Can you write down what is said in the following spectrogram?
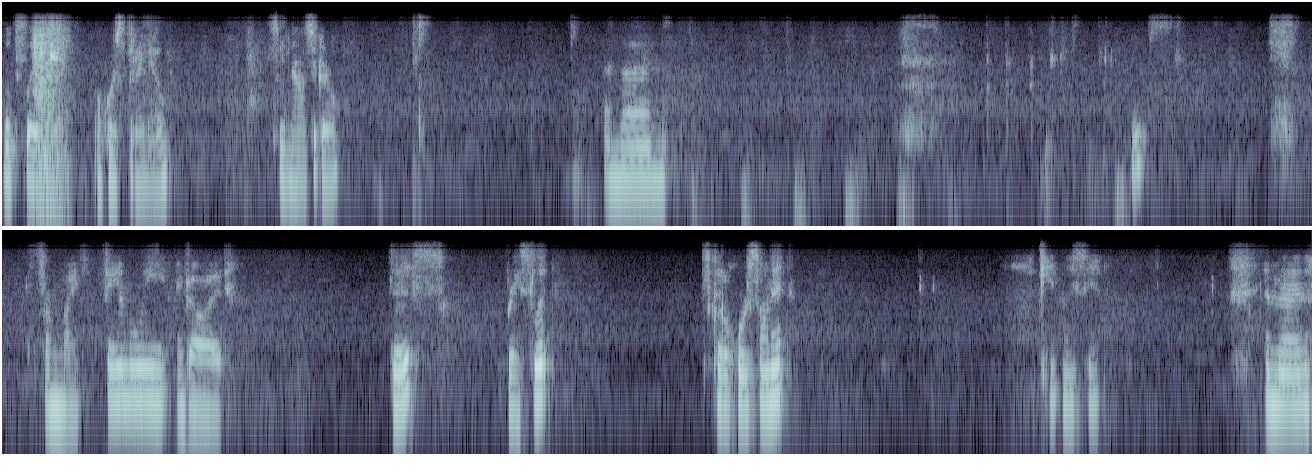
looks like a horse that I know. So now it's a girl. And then oops. From my family, I got this bracelet. It's got a horse on it. I can't really see it. And then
